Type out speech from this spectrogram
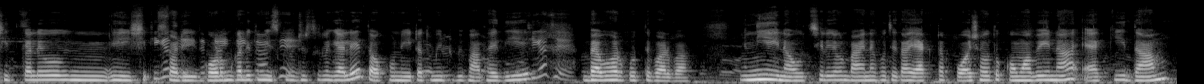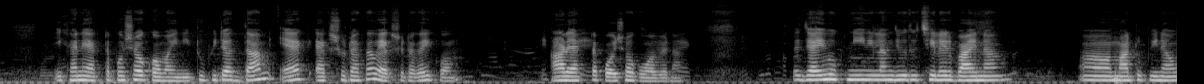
শীতকালেও এই সরি গরমকালে তুমি স্কুল টিস্কুলে গেলে তখন এটা তুমি টুপি মাথায় দিয়ে ব্যবহার করতে পারবা। নিয়েই নাও ছেলে যখন বায়না করছে তাই একটা পয়সাও তো কমাবেই না একই দাম। এখানে একটা পয়সাও কমায়নি টুপিটার দাম এক একশো টাকাও একশো টাকাই কম। আর একটা পয়সাও কমাবে না। তো যাই হোক নিয়ে নিলাম যেহেতু ছেলের বায়না মা টুপি নাও।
